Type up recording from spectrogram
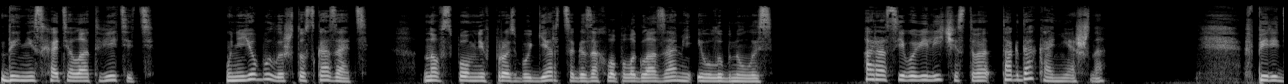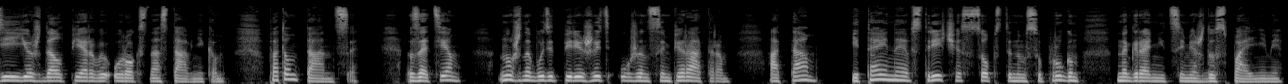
Денис хотела ответить. У нее было что сказать, но, вспомнив просьбу герцога, захлопала глазами и улыбнулась. «А раз его величество, тогда, конечно». Впереди ее ждал первый урок с наставником, потом танцы. Затем нужно будет пережить ужин с императором, а там и тайная встреча с собственным супругом на границе между спальнями.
